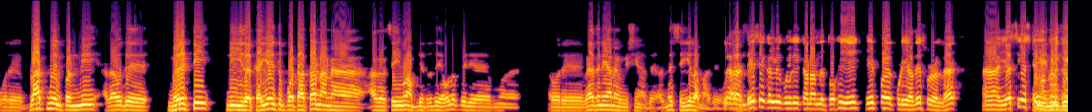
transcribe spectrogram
ஒரு பிளாக்மெயில் பண்ணி அதாவது மிரட்டி நீ இத கையெழுத்து போட்டா தான் நான் அதை செய்வேன் அப்படின்றது எவ்வளவு பெரிய ஒரு வேதனையான விஷயம் அது. அது செய்யலாமா அது? தேசிய கல்விக் கொள்கைக்கான அந்த தொகையை கேட்கக்கூடிய அதே சூழல்ல எஸ்சி எஸ்டி இன்னைக்கு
